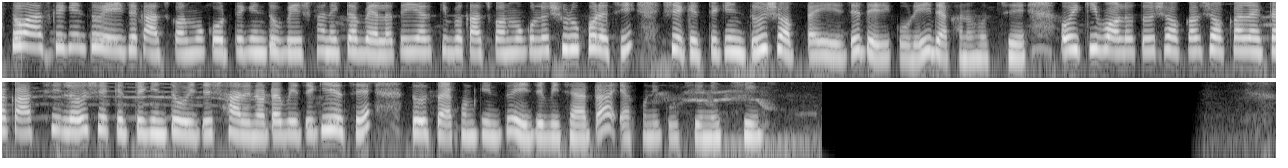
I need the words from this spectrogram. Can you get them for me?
তো আজকে কিন্তু এই যে কাজকর্ম করতে কিন্তু বেশ খানিকটা বেলাতেই আর কি কাজকর্মগুলো শুরু করেছি, সেক্ষেত্রে কিন্তু সবটাই এই যে দেরি করেই দেখানো হচ্ছে। ওই কি বলো তো সকাল সকাল একটা কাজ ছিল, সেক্ষেত্রে কিন্তু ওই যে সাড়ে নটা বেজে গিয়েছে। তো এখন কিন্তু এই যে বিছানাটা এখনই গুছিয়ে নিচ্ছি।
